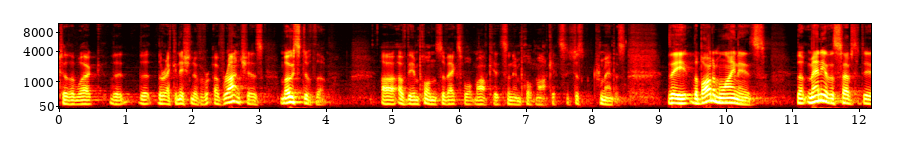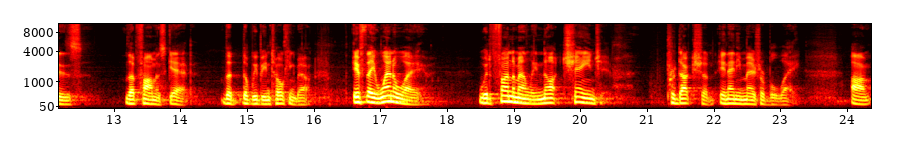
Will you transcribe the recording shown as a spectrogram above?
to the work, the, the, the recognition of, of ranchers, most of them, uh, of the importance of export markets and import markets. It's just tremendous. The, the bottom line is that many of the subsidies that farmers get that, that we've been talking about, if they went away, would fundamentally not change production in any measurable way. Um,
